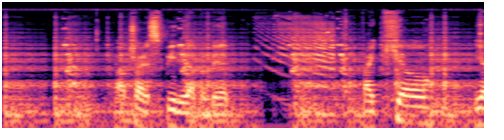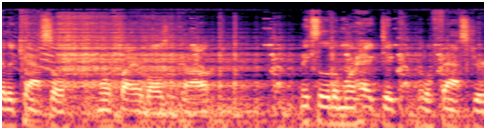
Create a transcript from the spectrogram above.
I'll try to speed it up a bit. If I kill the other castle, more fireballs will come out. Makes it a little more hectic, a little faster.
